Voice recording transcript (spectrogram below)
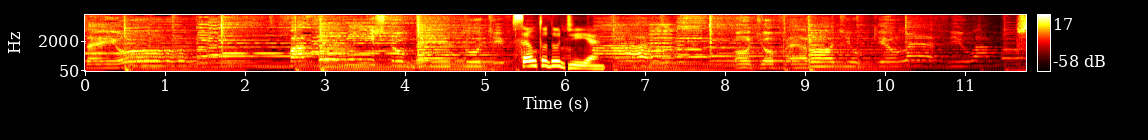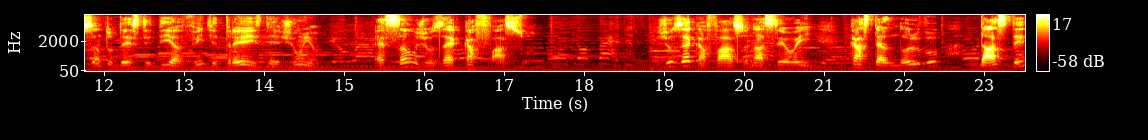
Senhor, fazer instrumento de Santo do dia. Onde houver ódio que eu leve o amor. O santo deste dia 23 de junho é São José Cafasso. José Cafasso nasceu em Castelnuovo d'Asti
